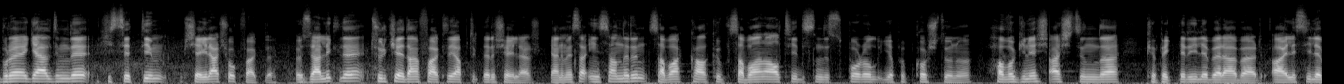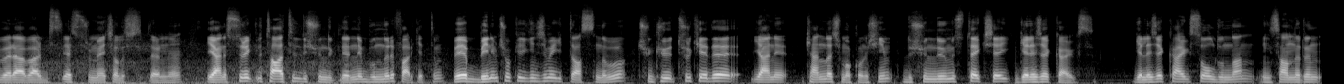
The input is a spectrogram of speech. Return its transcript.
Buraya geldiğimde hissettiğim şeyler çok farklı. Özellikle Türkiye'den farklı yaptıkları şeyler. Yani mesela insanların sabah kalkıp sabahın 6-7'sinde spor yapıp koştuğunu, hava güneş açtığında köpekleriyle beraber, ailesiyle beraber bisiklet sürmeye çalıştıklarını, yani sürekli tatil düşündüklerini bunları fark ettim. Ve benim çok ilgincime gitti aslında bu. Çünkü Türkiye'de yani kendi açıma konuşayım, düşündüğümüz tek şey gelecek kaygısı gelecek kaygısı olduğundan insanların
